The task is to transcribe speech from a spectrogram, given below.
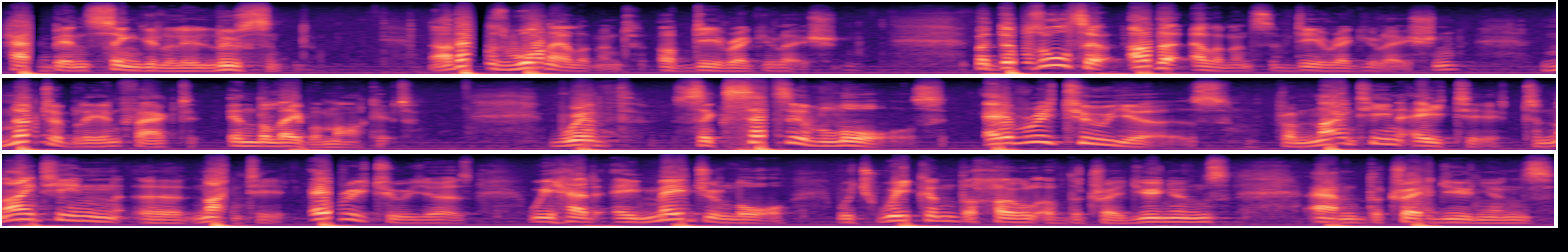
had been singularly loosened. Now, that was one element of deregulation. But there was also other elements of deregulation, notably, in fact, in the labor market, with successive laws every two years, from 1980 to 1990, every two years, we had a major law which weakened the whole of the trade unions and the trade unions'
